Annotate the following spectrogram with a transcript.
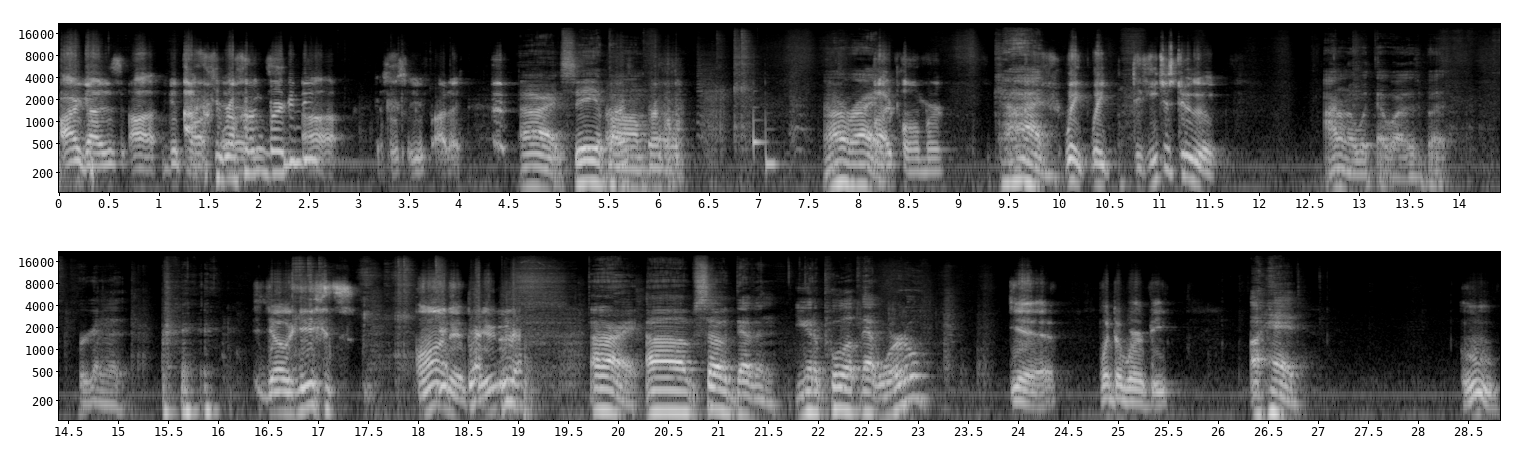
All right, guys. Uh, good talk. I'm Ron and, Burgundy. Uh, guess we'll see you Friday. all right, see you, Palm. All right, Bye, Palmer. God, Wait, wait. Did he just do the? I don't know what that was, but we're gonna. Yo, he's on it, dude. all right, um, so Devan, you gonna pull up that Wordle Yeah. What the word be? ahead? Ooh,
